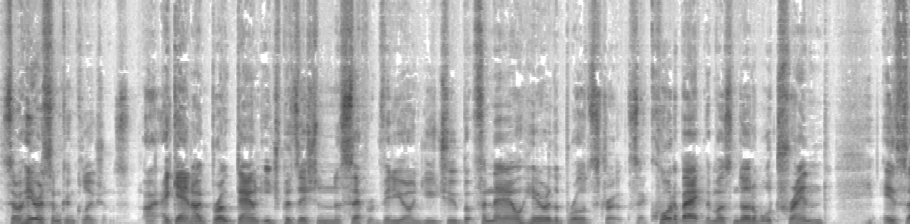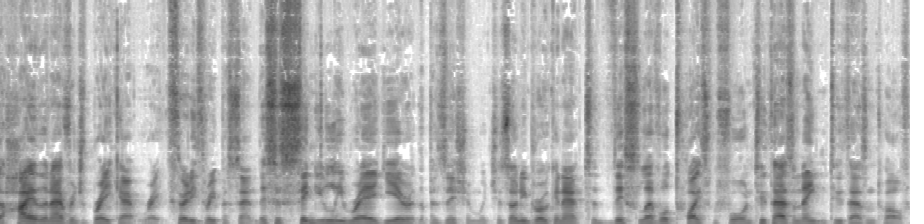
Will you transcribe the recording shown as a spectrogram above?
So here are some conclusions. Again, I broke down each position in a separate video on YouTube, but for now, here are the broad strokes. At quarterback, the most notable trend is the higher than average breakout rate, 33%. This is singularly rare year at the position, which has only broken out to this level twice before in 2008 and 2012.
